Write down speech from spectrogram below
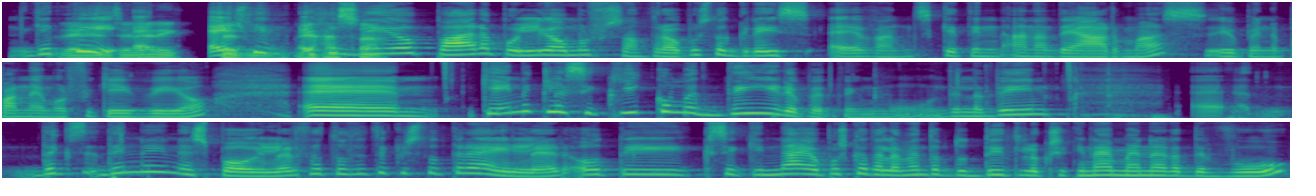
Γιατί Δεν είναι generic. Πες έχει, μου, έχει έχασα. δύο πάρα πολύ όμορφους ανθρώπους, τον Chris Evans και την Anna de Armas, οι οποίοι είναι πανέμορφοι και οι δύο. Ε, και είναι κλασική κομμεντή, ρε παιδί μου. Δηλαδή, ε, δεν, ξε- δεν είναι spoiler, θα το δείτε και στο τρέιλερ, ότι ξεκινάει, όπως καταλαβαίνετε από τον τίτλο, ξεκινάει με ένα ραντεβού,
